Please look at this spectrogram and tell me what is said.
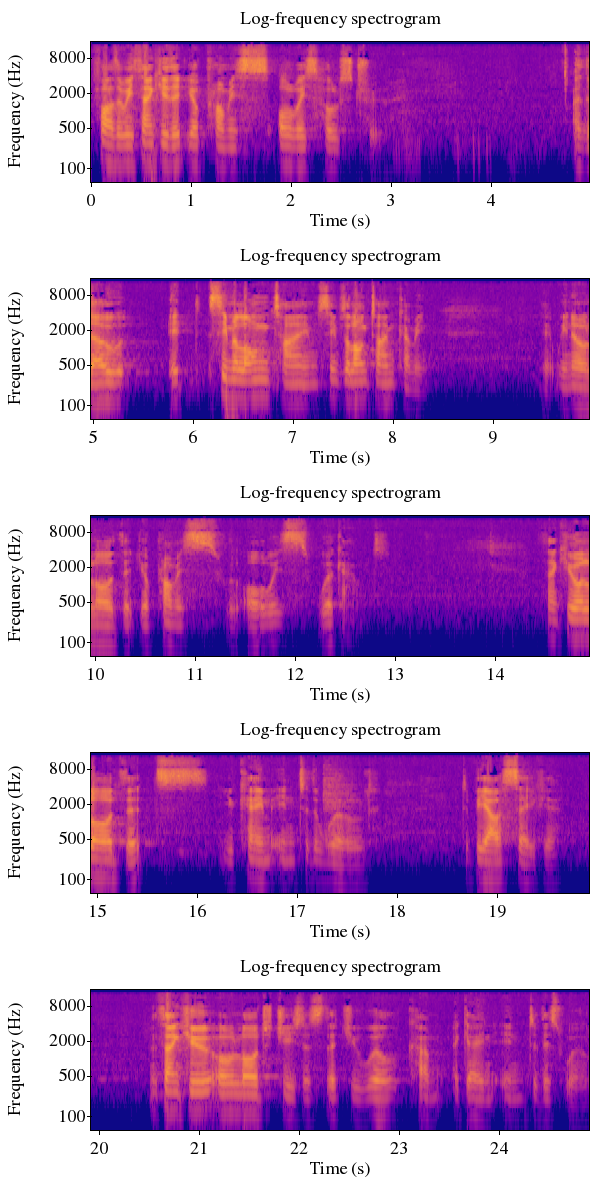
Father, we thank you that your promise always holds true. And though it seems a long time, seems a long time coming, we know, Lord, that your promise will always work out. Thank you, O Lord, that you came into the world to be our Saviour. And thank you, O Lord Jesus, that you will come again into this world.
